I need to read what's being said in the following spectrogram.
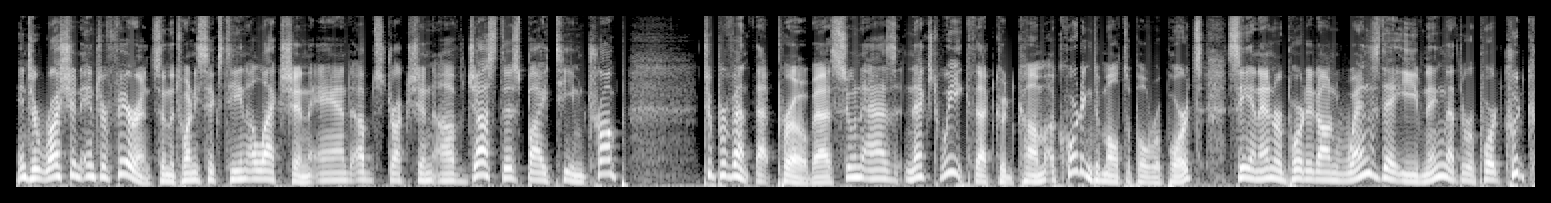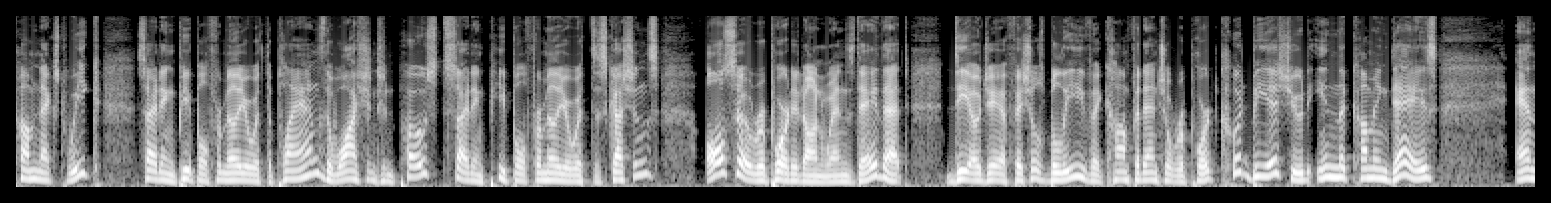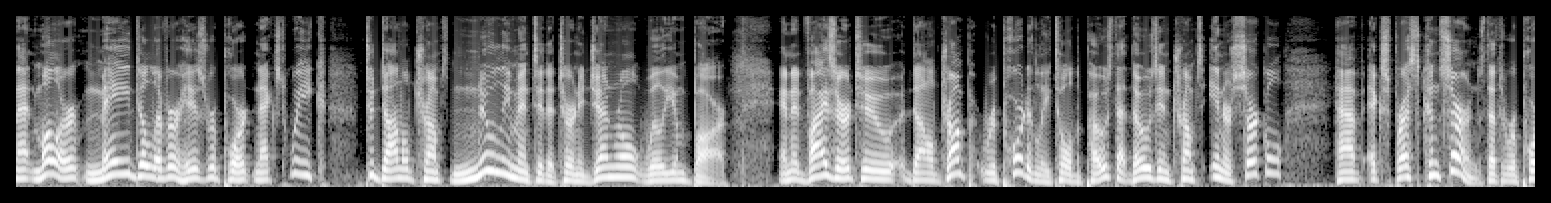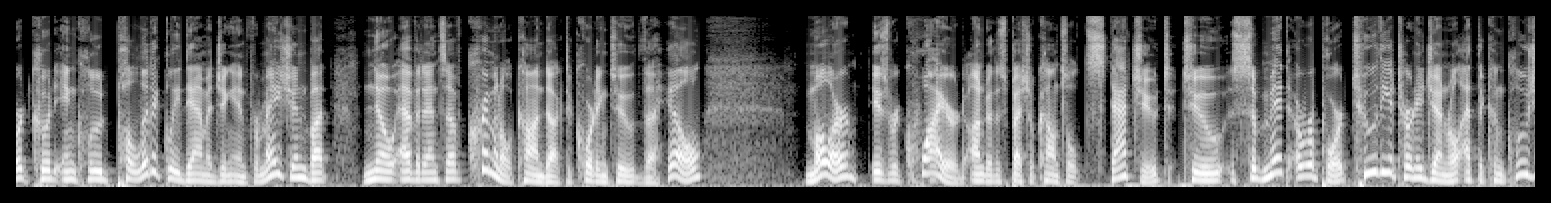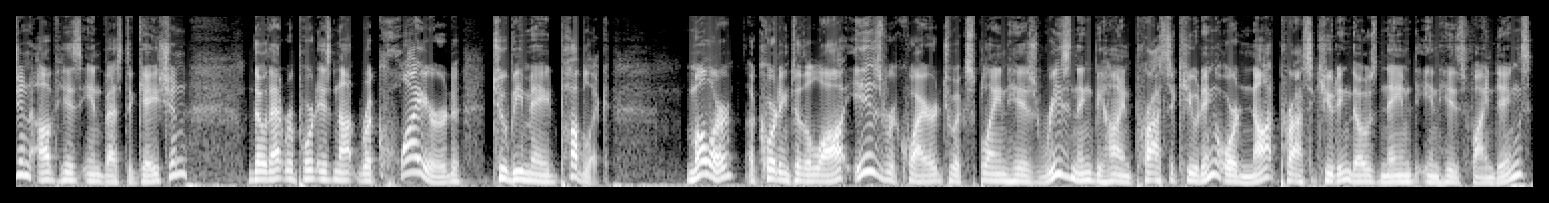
into Russian interference in the 2016 election and obstruction of justice by Team Trump to prevent that probe as soon as next week. That could come, according to multiple reports. CNN reported on Wednesday evening that the report could come next week, citing people familiar with the plans. The Washington Post, citing people familiar with discussions, also reported on Wednesday that DOJ officials believe a confidential report could be issued in the coming days and that Mueller may deliver his report next week to Donald Trump's newly minted Attorney General, William Barr. An advisor to Donald Trump reportedly told the Post that those in Trump's inner circle have expressed concerns that the report could include politically damaging information, but no evidence of criminal conduct, according to The Hill. Mueller is required under the special counsel statute to submit a report to the Attorney General at the conclusion of his investigation, though that report is not required to be made public. Mueller, according to the law, is required to explain his reasoning behind prosecuting or not prosecuting those named in his findings.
